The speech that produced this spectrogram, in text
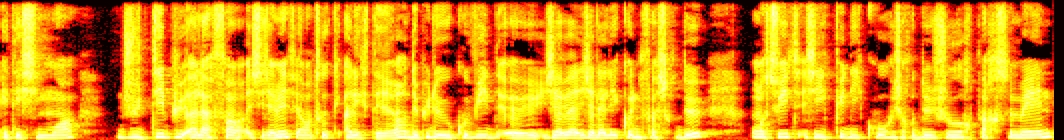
était chez moi. Du début à la fin, j'ai jamais fait un truc à l'extérieur. Depuis le Covid, euh, j'avais, j'allais à l'école une fois sur deux. Ensuite, j'ai eu que des cours, genre deux jours par semaine.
